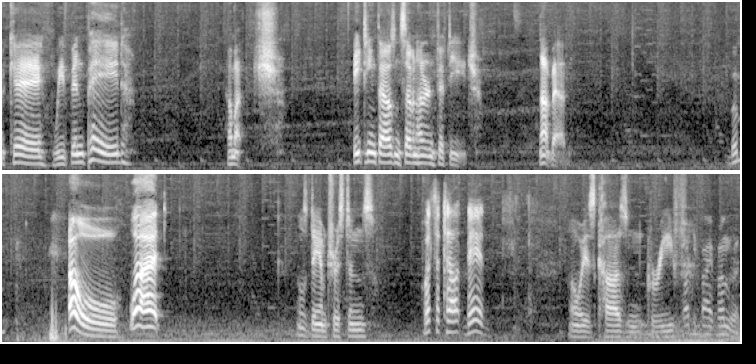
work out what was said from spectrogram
Okay, we've been paid. How much? 18,750 each. Not bad. Boom. Oh, what? Those damn Tristans. What's the top bid? Always causing grief. 4500.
